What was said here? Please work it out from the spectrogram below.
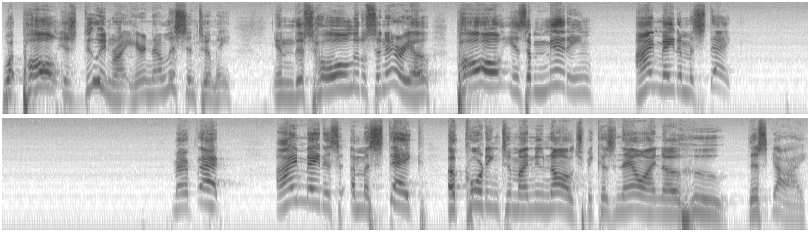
What Paul is doing right here, now listen to me, in this whole little scenario, Paul is admitting, I made a mistake. Matter of fact, I made a, mistake according to my new knowledge because now I know who this guy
